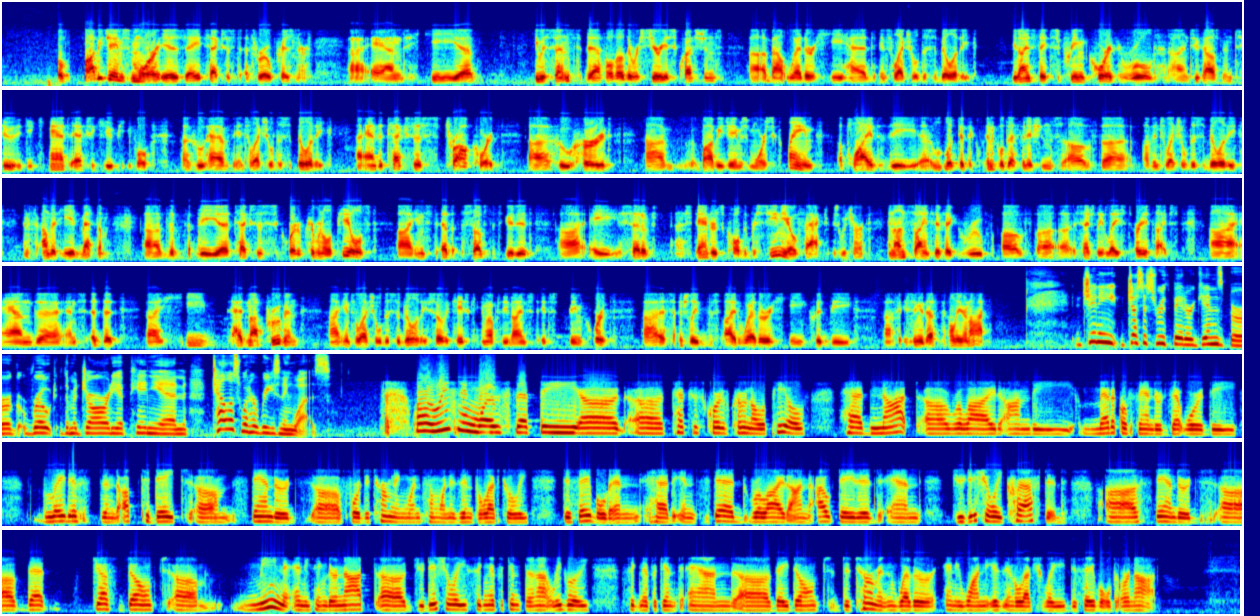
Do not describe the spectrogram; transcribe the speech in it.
Well, Bobby James Moore is a Texas death row prisoner, uh, and he uh, he was sentenced to death. Although there were serious questions uh, about whether he had intellectual disability. The United States Supreme Court ruled uh, in 2002 that you can't execute people who have intellectual disability. Uh, and the Texas trial court, uh, who heard um, Bobby James Moore's claim, applied the uh, looked at the clinical definitions of of intellectual disability and found that he had met them. the the Texas Court of Criminal Appeals instead substituted a set of standards called the Briseno factors, which are an unscientific group of uh, essentially lay stereotypes, uh, and uh, and said that he had not proven uh, intellectual disability. So the case came up to the United States Supreme Court uh, essentially to decide whether he could be uh, facing a death penalty or not. Ginny, Justice Ruth Bader Ginsburg wrote the majority opinion. Tell us what her reasoning was. Well, her reasoning was that the uh, uh, Texas Court of Criminal Appeals had not uh, relied on the medical standards that were the latest and up to date um, standards uh, for determining when someone is intellectually disabled and had instead relied on outdated and judicially crafted uh, standards uh, that just don't um, mean anything. They're not uh, judicially significant, they're not legally significant, and uh, they don't determine whether anyone is intellectually disabled or not.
